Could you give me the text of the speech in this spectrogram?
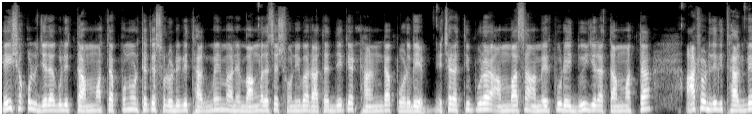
এই সকল জেলাগুলির তাপমাত্রা পনেরো থেকে ষোলো ডিগ্রি থাকবে। মানে বাংলাদেশে শনিবার রাতের দিকে ঠান্ডা পড়বে। এছাড়া ত্রিপুরার আম্বাসা, আমিরপুর এই দুই জেলার তাপমাত্রা আঠেরো ডিগ্রি থাকবে।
